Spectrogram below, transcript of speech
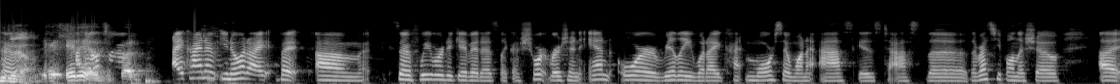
yeah, it, it is. Also, but I kind of, you know what I, but um, so if we were to give it as like a short version, and or really what I more so want to ask is to ask the the rest of people on the show, uh,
